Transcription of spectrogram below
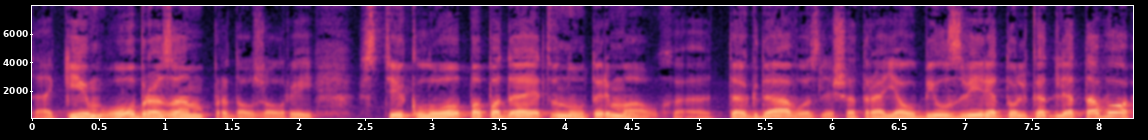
«Таким образом, — продолжал Рэй, — стекло попадает внутрь Мауха. Тогда возле шатра я убил зверя только для того,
